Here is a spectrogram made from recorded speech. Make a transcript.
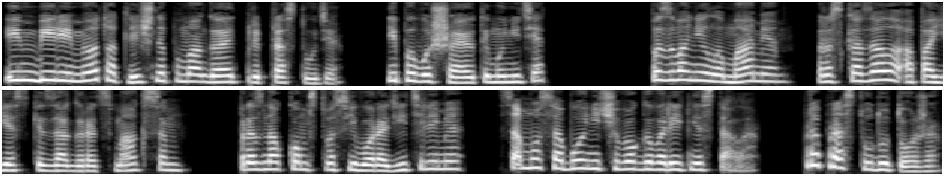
Имбирь и мед отлично помогают при простуде и повышают иммунитет». Позвонила маме, рассказала о поездке за город с Максом, про знакомство с его родителями, само собой ничего говорить не стала. Про простуду тоже.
